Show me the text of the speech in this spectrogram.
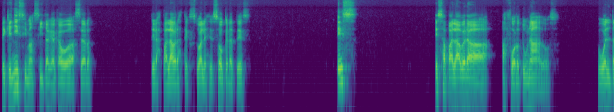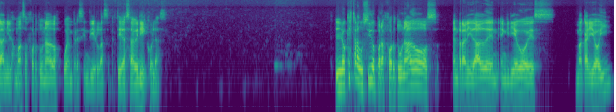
pequeñísima cita que acabo de hacer de las palabras textuales de Sócrates es esa palabra afortunados. De vuelta, ni los más afortunados pueden prescindir las actividades agrícolas. Lo que es traducido por afortunados, en realidad en, en griego es makarioi,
